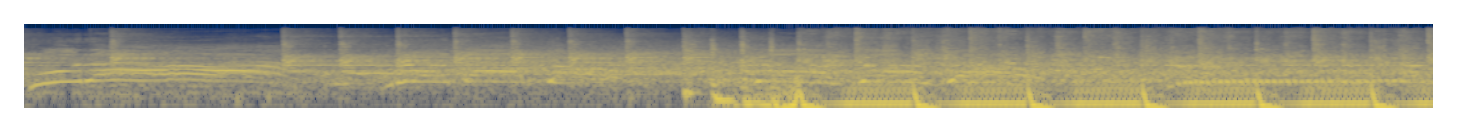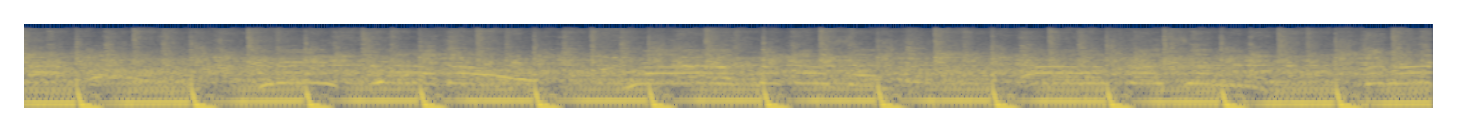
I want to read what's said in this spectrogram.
Segura!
